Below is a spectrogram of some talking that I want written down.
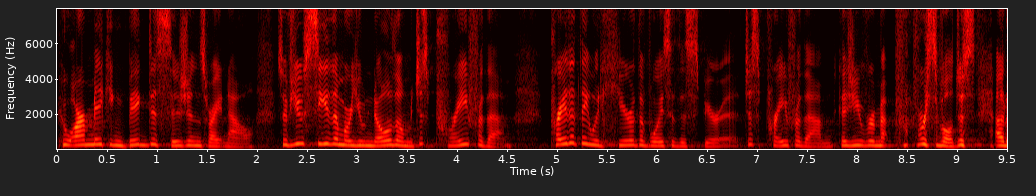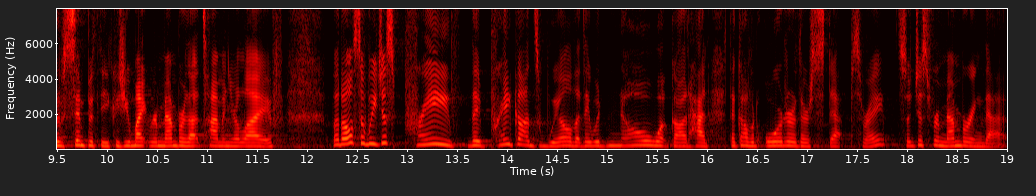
who are making big decisions right now. So if you see them or you know them, just pray for them. Pray that they would hear the voice of the Spirit. Just pray for them because you remember, first of all, just out of sympathy, because you might remember that time in your life. But also, we just pray, they pray God's will, that they would know what God had, that God would order their steps, right? So just remembering that.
